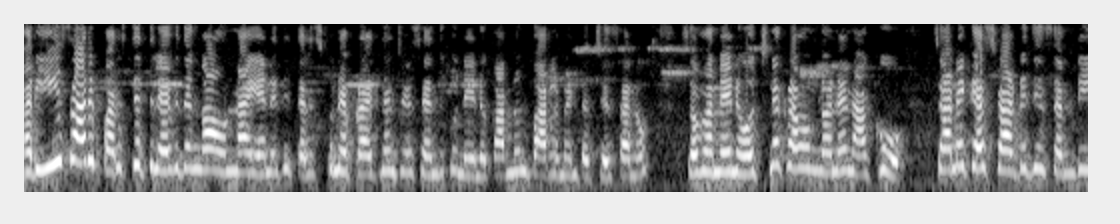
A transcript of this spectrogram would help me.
మరి ఈసారి పరిస్థితులు ఏ విధంగా ఉన్నాయి అనేది తెలుసుకునే ప్రయత్నం చేసేందుకు నేను కర్నూలు పార్లమెంట్ వచ్చేసాను. సో మరి నేను వచ్చిన క్రమంలోనే నాకు చాణక్య స్ట్రాటజీస్ ఎండి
